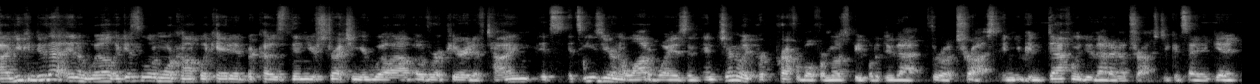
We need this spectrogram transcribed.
Uh, you can do that in a will. It gets a little more complicated because then you're stretching your will out over a period of time. It's it's easier in a lot of ways, and, and generally pre- preferable for most people to do that through a trust. And you can definitely do that in a trust. You can say they get it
